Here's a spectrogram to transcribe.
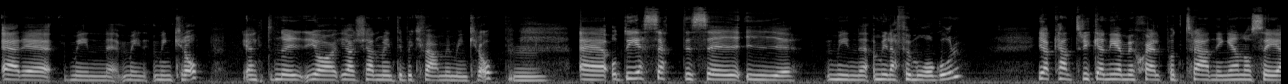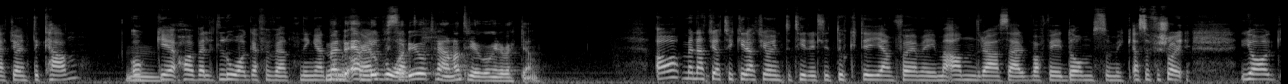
är det min, min, min kropp. Jag, är inte nöjd, jag, jag känner mig inte bekväm med min kropp. Eh, och det sätter sig i min, mina förmågor. Jag kan trycka ner mig själv på träningen och säga att jag inte kan. Och eh, har väldigt låga förväntningar Men på mig ändå själv. så går att- du ju att träna tre gånger i veckan. Ja, men att jag tycker att jag inte är tillräckligt duktig jämför jag mig med andra. Så här, varför är de så mycket... Alltså förstår du? Jag,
